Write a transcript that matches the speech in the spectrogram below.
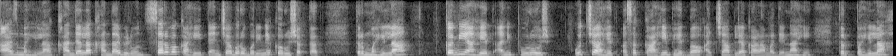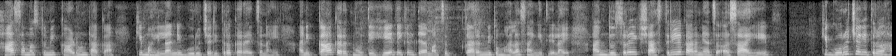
आज महिला खांद्याला खांदा भिडून सर्व काही त्यांच्या बरोबरीने करू शकतात. तर महिला कमी आहेत आणि पुरुष उच्च आहेत असं काही भेदभाव आजच्या आपल्या काळामध्ये नाही. तर पहिला हा समज तुम्ही काढून टाका की महिलांनी गुरुचरित्र करायचं नाही. आणि का करत नव्हते हे देखील त्यामागचं कारण मी तुम्हाला सांगितलेलं आहे. आणि दुसरं एक शास्त्रीय कारण याचं असं आहे की गुरुचरित्र हा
